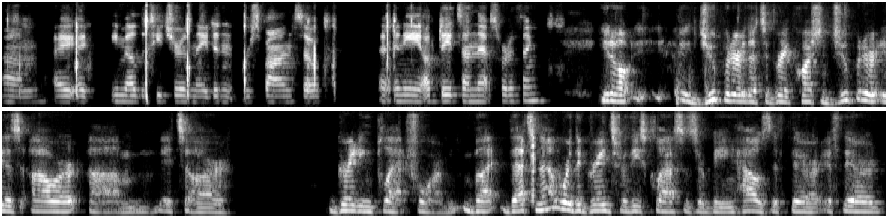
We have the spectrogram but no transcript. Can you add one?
um, I, I emailed the teacher and they didn't respond. So any updates on that sort of thing? You know, Jupiter, that's a great question. Jupiter is our, um, it's our grading platform, but that's not where the grades for these classes are being housed. If there, if there,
